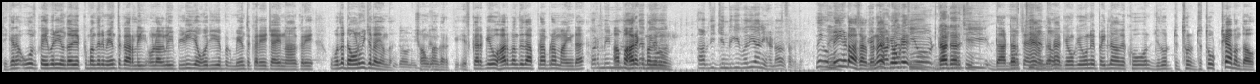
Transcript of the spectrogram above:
ਠੀਕ ਹੈ ਨਾ? ਉਹ ਕਈ ਵਾਰੀ ਹੁੰਦਾ ਵੀ ਇੱਕ ਬੰਦੇ ਨੇ ਮਿਹਨਤ ਕਰ ਲਈ ਹੁਣ ਅਗਲੀ ਪੀੜ੍ਹੀ ਜਿਹੋ ਜੀ ਮਿਹਨਤ ਕਰੇ ਚਾਹੇ ਨਾ ਕਰੇ ਉਹ ਬੰਦਾ ਡਾਊਨ ਵੀ ਚਲਾ ਜਾਂਦਾ ਸ਼ੌਂਕਾਂ ਕਰਕੇ। ਇਸ ਕਰਕੇ ਉਹ ਹਰ ਬੰਦੇ ਦਾ ਆਪਣਾ ਆਪਣਾ ਮਾਈਂਡ ਹੈ ਪਰ ਮੈਨੂੰ ਆਪਾਂ ਹਰ ਇੱਕ ਬੰਦੇ ਨੂੰ ਆਪਦੀ ਜ਼ਿੰਦਗੀ ਵਧੀਆ ਨਹੀਂ ਹੰਡਾ ਸਕਦਾ। ਨਹੀਂ ਉਹ ਨਹੀਂ ਹਟਾ ਸਕਦਾ ਨਾ ਕਿਉਂਕਿ ਡਰ ਡਰ ਚ ਡਾਡਰ ਚ ਐ ਹੁੰਦਾ ਨਾ ਕਿਉਂਕਿ ਉਹਨੇ ਪਹਿਲਾਂ ਵੇਖੋ ਉਹ ਜਦੋਂ ਜਿੱਥੋਂ ਜਿੱਥੋਂ ਉੱਠਿਆ ਬੰਦਾ ਉਹ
